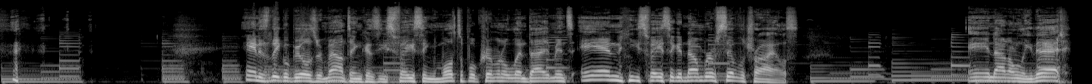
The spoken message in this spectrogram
and his legal bills are mounting because he's facing multiple criminal indictments and he's facing a number of civil trials. And not only that,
